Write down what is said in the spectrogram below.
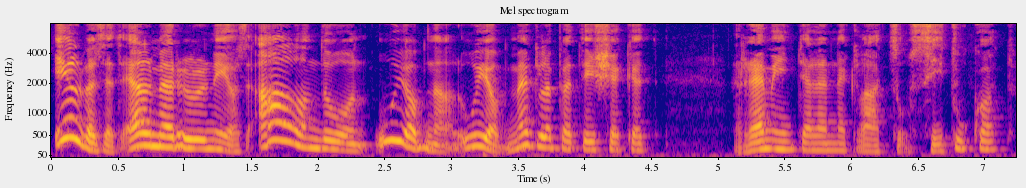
Élvezet elmerülni az állandóan újabbnál újabb meglepetéseket, reménytelennek látszó szitukat,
